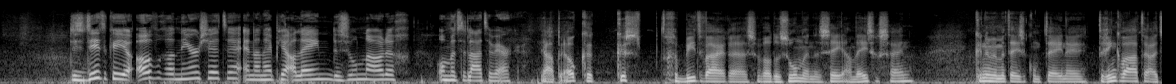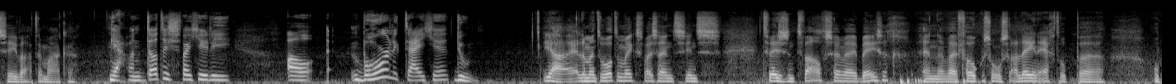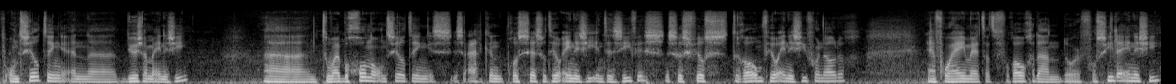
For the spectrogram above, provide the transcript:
Dus dit kun je overal neerzetten en dan heb je alleen de zon nodig om het te laten werken. Ja, op elke kustgebied waar eh, zowel de zon en de zee aanwezig zijn... kunnen we met deze container drinkwater uit zeewater maken. Ja, want dat is wat jullie al een behoorlijk tijdje doen. Ja, Elemental Watermix, wij zijn sinds 2012 zijn wij bezig. En eh, wij focussen ons alleen echt op, uh, op ontzilting en uh, duurzame energie. Uh, toen wij begonnen, ontzilting is, is eigenlijk een proces wat heel energie-intensief is. Dus er is veel stroom, veel energie voor nodig. En voorheen werd dat vooral gedaan door fossiele energie.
